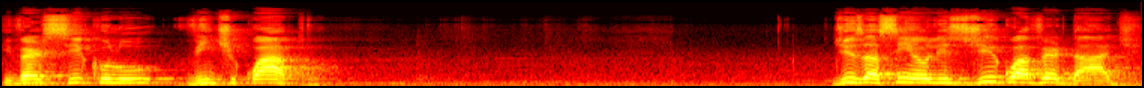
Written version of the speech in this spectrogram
E versículo 24. diz assim: Eu lhes digo a verdade.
